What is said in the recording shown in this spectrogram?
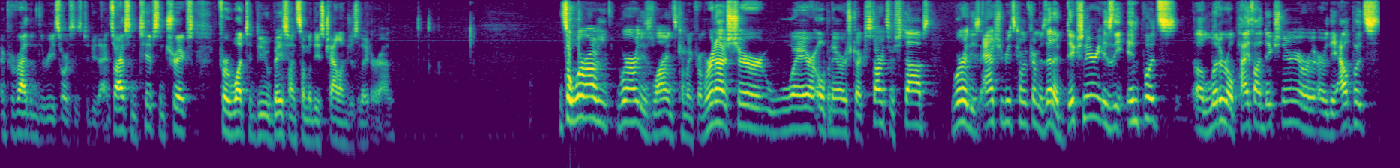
and provide them the resources to do that. And so I have some tips and tricks for what to do based on some of these challenges later on. And so where are, where are these lines coming from? We're not sure where open OpenAeroStruct starts or stops. Where are these attributes coming from? Is that a dictionary? Is the inputs a literal Python dictionary or the outputs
